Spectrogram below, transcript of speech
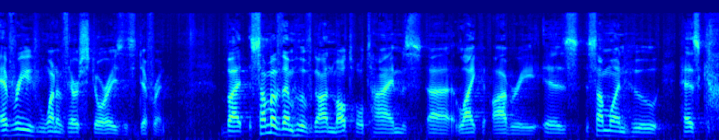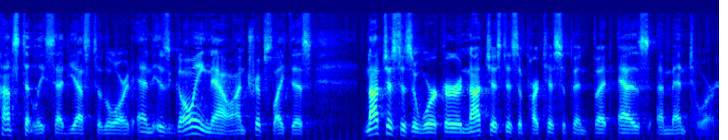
every one of their stories is different. But some of them who've gone multiple times, uh, like Aubrey, is someone who has constantly said yes to the Lord and is going now on trips like this, not just as a worker, not just as a participant, but as a mentor,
